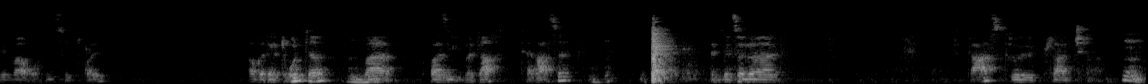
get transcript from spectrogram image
der war auch nicht so toll. Aber darunter Mhm. war quasi überdacht Terrasse mit so einer Gasgrillplansche. Hm.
